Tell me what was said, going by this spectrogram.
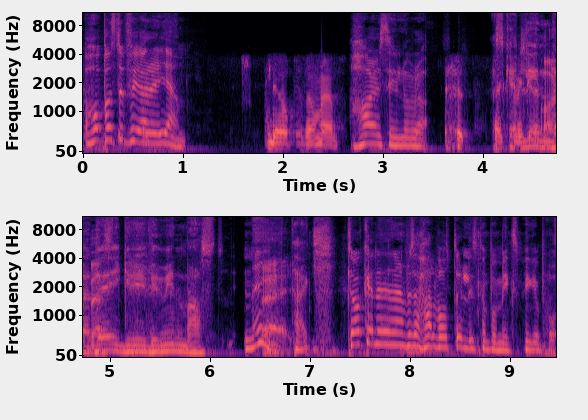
Hoppas du får göra det igen. Det hoppas jag med. Ha det så himla bra. Jag ska linda dig Gry vid min mast. Nej, tack. Klockan är närmare halv åtta och lyssnar på Mix Megapol.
